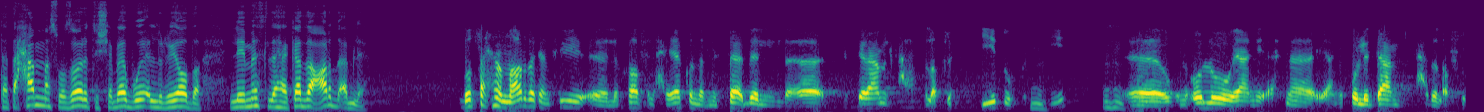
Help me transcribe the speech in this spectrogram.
تتحمس وزارة الشباب والرياضة لمثل هكذا عرض أم لا؟ بص إحنا النهارده كان في لقاء في الحقيقة كنا بنستقبل كتير عامل الاتحاد الافريقي الجديد وجديد آه وبنقول له يعني إحنا يعني كل الدعم للاتحاد الأفريقي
